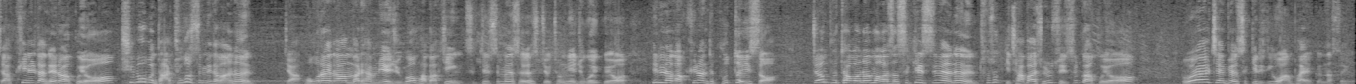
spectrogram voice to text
자 퀸 일단 내려왔고요. 슈법은 다 죽었습니다만은 자 호그라이더 한 마리 합류해주고 바바킹 스킬 쓰면서 여섯 쪽 정리해주고 있고요. 힐러가 퀸한테 붙어있어. 점프 타고 넘어가서 스킬 쓰면은 투석기 잡아줄 수 있을 것 같고요 로얄 챔피언 스킬이 이거 완파야. 끝났어 이거.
